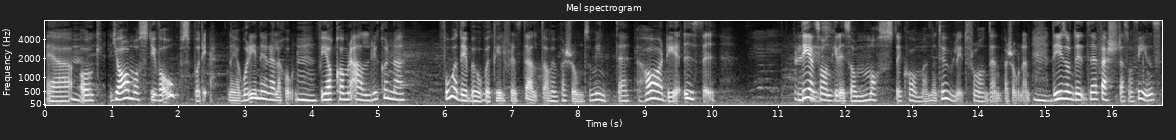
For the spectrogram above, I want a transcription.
Eh, Och jag måste ju vara obs på det när jag går in i en relation. För jag kommer aldrig kunna få det behovet tillfredsställt av en person som inte har det i sig. Det är en Precis. sån grej som måste komma naturligt från den personen. Mm. Det är som det, det värsta som finns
